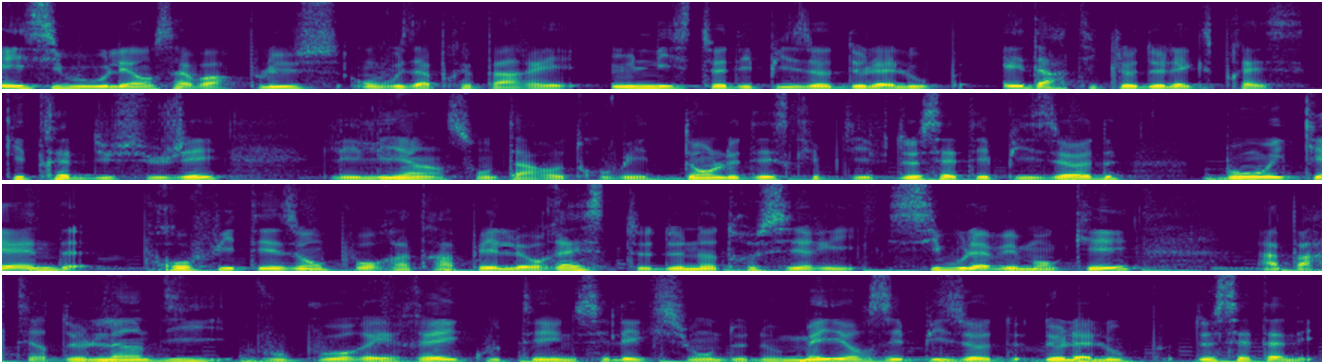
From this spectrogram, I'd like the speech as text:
Et si vous voulez en savoir plus, on vous a préparé une liste d'épisodes de La Loupe et d'articles de l'Express qui traitent du sujet. Les liens sont à retrouver dans le descriptif de cet épisode. Bon week-end, profitez-en pour rattraper le reste de notre série si vous l'avez manqué. À partir de lundi, vous pourrez réécouter une sélection de nos meilleurs épisodes de La Loupe de cette année.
